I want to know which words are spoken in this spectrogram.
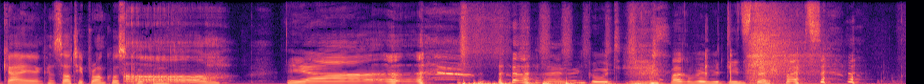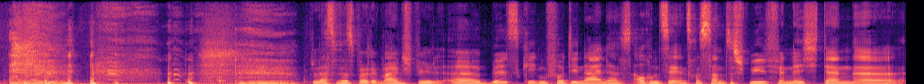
Geil, dann kannst du auch die Broncos gucken. Oh, ja. Gut, machen wir mit Dienstag weiter. Lassen wir es bei dem einen Spiel. Äh, Bills gegen 49ers, auch ein sehr interessantes Spiel, finde ich, denn äh,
